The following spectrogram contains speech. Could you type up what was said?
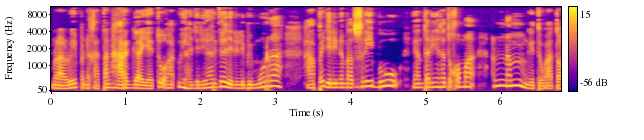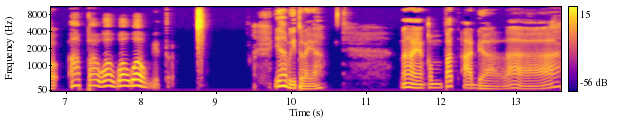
melalui pendekatan harga yaitu wah jadi harga jadi lebih murah, HP jadi 600 ribu yang tadinya 1,6 gitu atau apa wow wow wow gitu. Ya begitulah ya. Nah, yang keempat adalah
